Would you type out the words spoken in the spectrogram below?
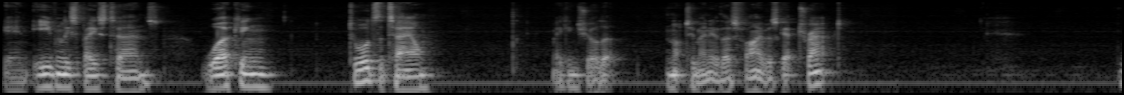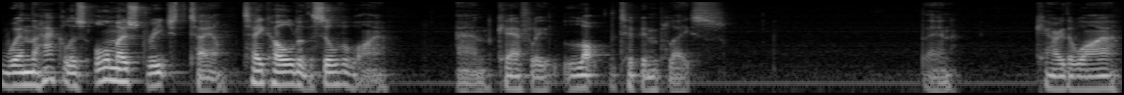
in evenly spaced turns, working towards the tail, making sure that not too many of those fibers get trapped. When the hackle has almost reached the tail, take hold of the silver wire and carefully lock the tip in place. Then carry the wire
